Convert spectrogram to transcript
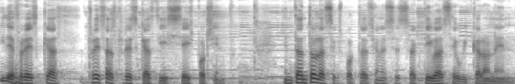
y de fresas frescas 16%. En tanto, las exportaciones extractivas se ubicaron en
